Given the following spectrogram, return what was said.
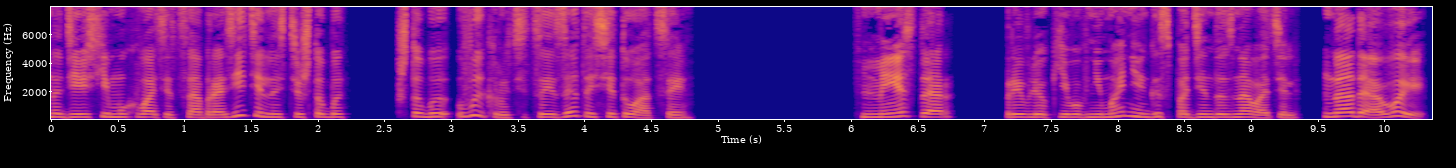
Надеюсь, ему хватит сообразительности, чтобы, чтобы выкрутиться из этой ситуации. «Мистер!» — привлек его внимание господин дознаватель. «Да-да, вы!»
